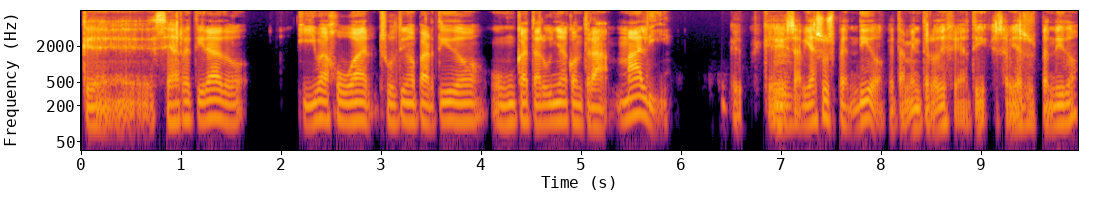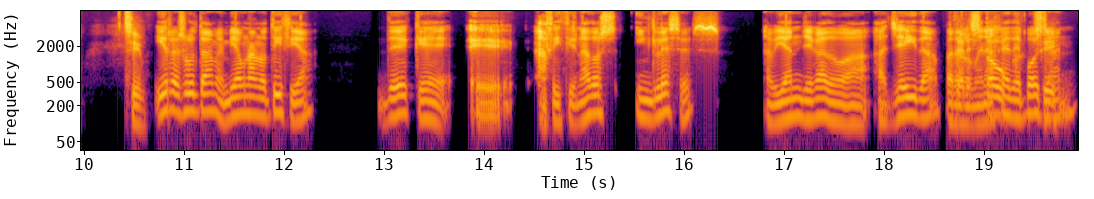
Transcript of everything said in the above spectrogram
que se ha retirado y iba a jugar su último partido, un Cataluña contra Mali, que, que Mm. se había suspendido, que también te lo dije a ti, que se había suspendido. Sí. Y resulta, me envía una noticia de que eh, aficionados ingleses habían llegado a, a Lleida para Del el homenaje de Bojan,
